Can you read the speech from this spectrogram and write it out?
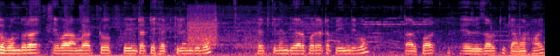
তো বন্ধুরা, এবার আমরা একটু প্রিন্টারটি হেড ক্লিন দিব। হেড ক্লিন দেওয়ার পরে একটা প্রিন্ট দিব। তারপর এর রেজাল্টটি কেমন হয়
